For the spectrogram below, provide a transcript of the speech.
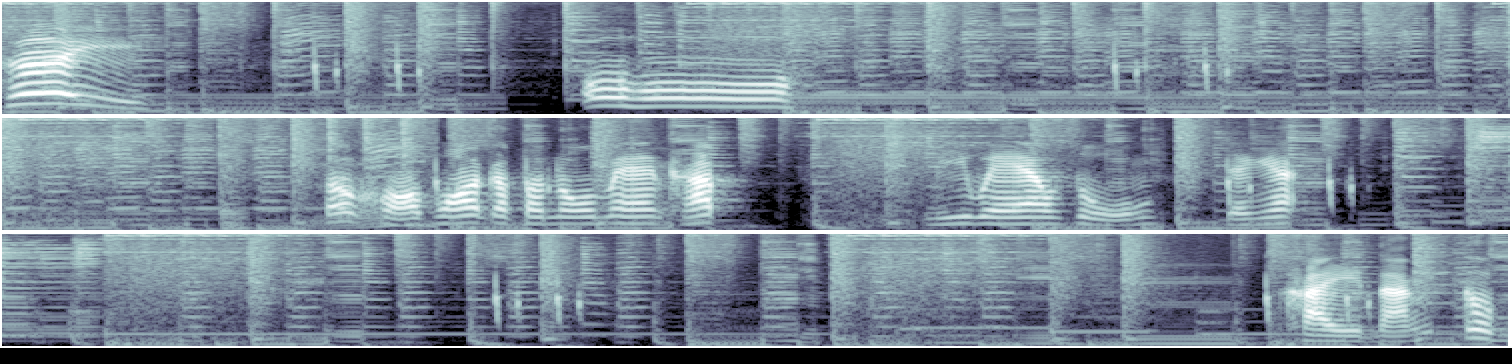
เฮ้ย โอ้โห ต้องขอพรกับสโนแมนครับ มีแววสูงอย่างเงี้ย ไข่หนังกึ่ม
